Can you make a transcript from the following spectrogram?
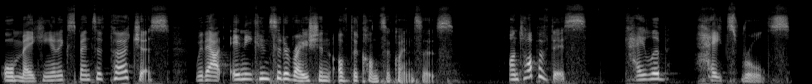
or making an expensive purchase, without any consideration of the consequences. On top of this, Caleb hates rules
